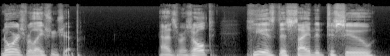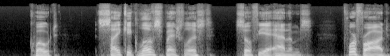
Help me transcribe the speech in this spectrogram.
nor his relationship. As a result, he has decided to sue, quote, psychic love specialist Sophia Adams for fraud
